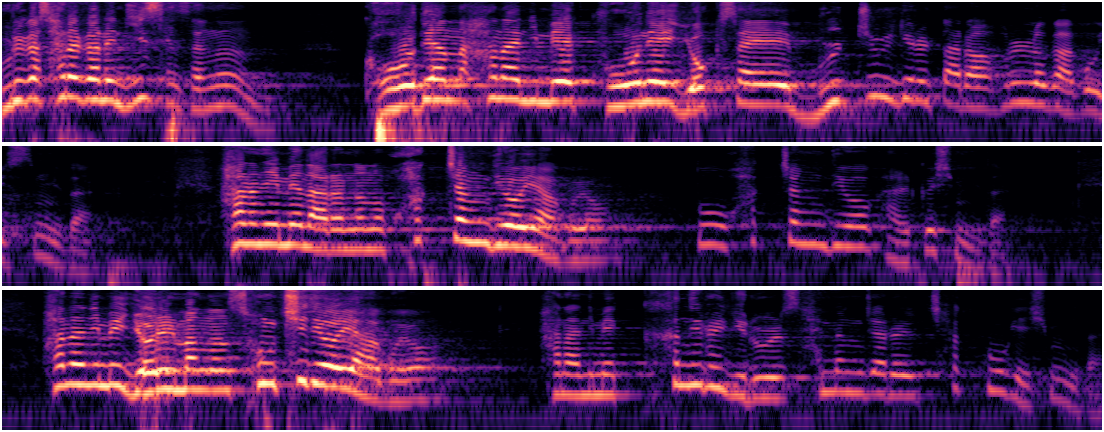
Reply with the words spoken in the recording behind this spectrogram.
우리가 살아가는 이 세상은 거대한 하나님의 구원의 역사의 물줄기를 따라 흘러가고 있습니다. 하나님의 나라는 확장되어야 하고요. 또 확장되어 갈 것입니다. 하나님의 열망은 성취되어야 하고요. 하나님의 큰 일을 이룰 사명자를 찾고 계십니다.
